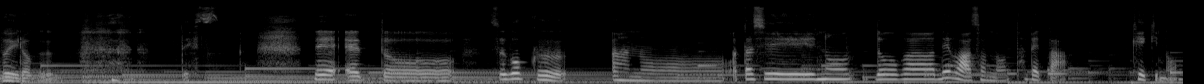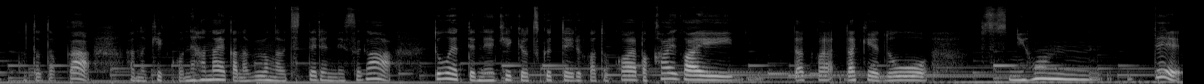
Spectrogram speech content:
Vlog です。でえっとすごくあの私の動画ではその食べたケーキのこととかあの結構ね華やかな部分が映ってるんですがどうやってねケーキを作っているかとかやっぱ海外だかだけど日本で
